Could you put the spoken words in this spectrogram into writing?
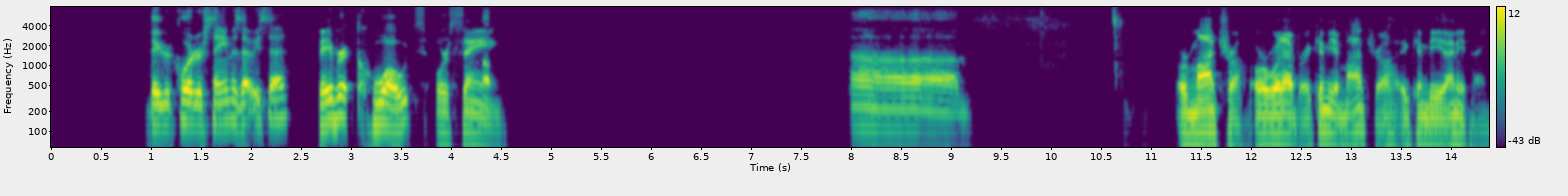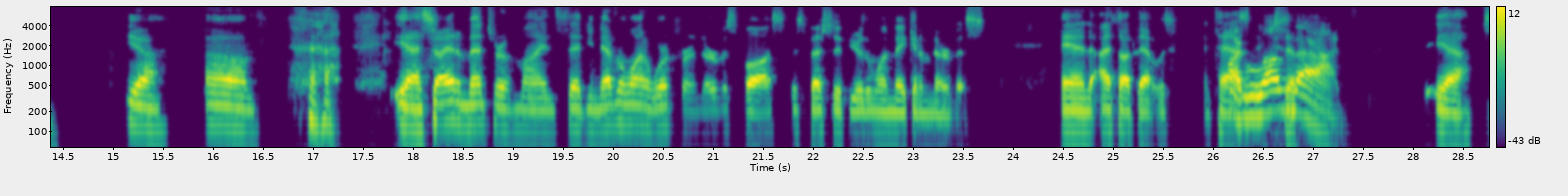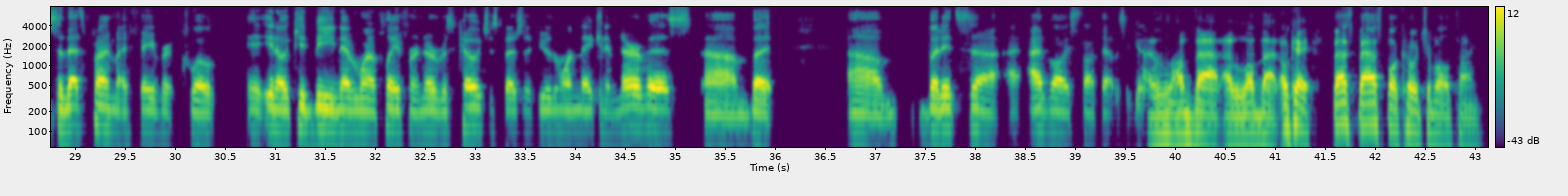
Bigger quarter, same. Is that what you said? Favorite quote or saying? Um, or mantra or whatever. It can be a mantra. It can be anything. Yeah. Um, yeah. So I had a mentor of mine said, you never want to work for a nervous boss, especially if you're the one making them nervous. And I thought that was fantastic. I love so, that. Yeah. So that's probably my favorite quote. It- you know, it could be you never want to play for a nervous coach, especially if you're the one making him nervous. Um, but, um, but it's, uh, I, I've always thought that was a good I one. love that. I love that. Okay, best basketball coach of all time.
